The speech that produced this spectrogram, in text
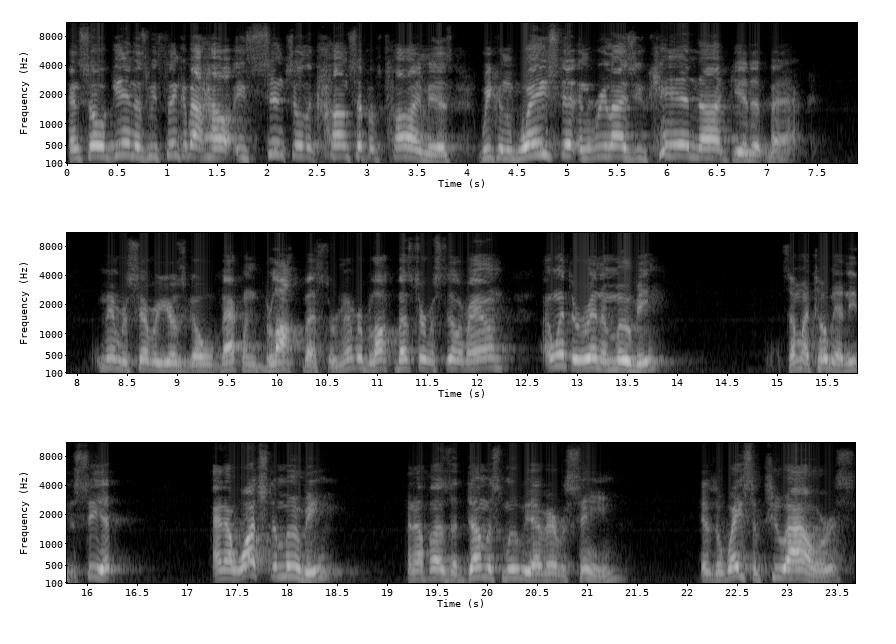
And so again, as we think about how essential the concept of time is, we can waste it and realize you cannot get it back. I remember several years ago, back when Blockbuster, remember Blockbuster was still around? I went to rent a movie. Somebody told me I need to see it. And I watched the movie, and I thought it was the dumbest movie I've ever seen. It was a waste of two hours.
